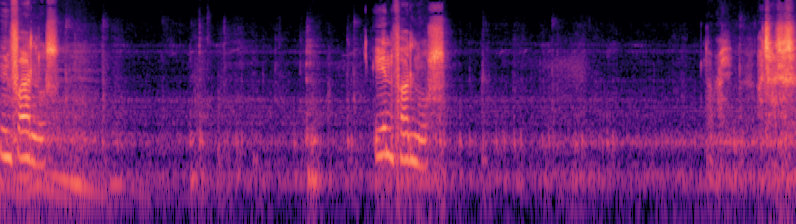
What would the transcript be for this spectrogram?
Infernus. Infernus. Dawaj. Chodź, chodź.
